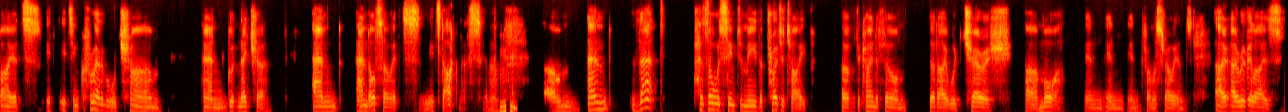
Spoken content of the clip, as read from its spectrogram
by its it, its incredible charm and good nature, and and also its its darkness, you know. Mm. Um, and that has always seemed to me the prototype of the kind of film that I would cherish uh, more in, in, in from Australians. I, I realize,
